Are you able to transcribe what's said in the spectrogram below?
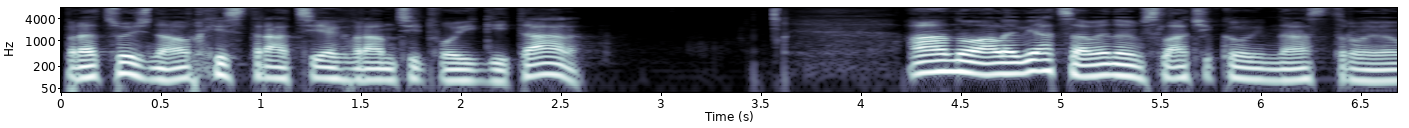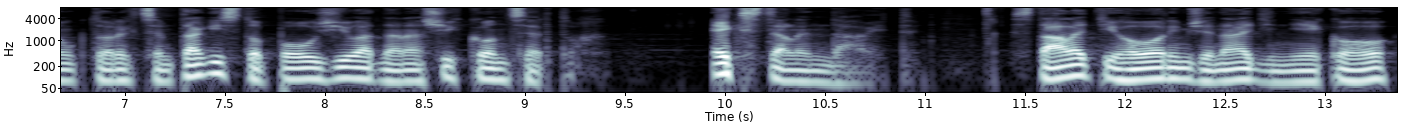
Pracuješ na orchestráciách v rámci tvojich gitár? Áno, ale viac sa venujem slačikovým nástrojom, ktoré chcem takisto používať na našich koncertoch. Excellent, David. Stále ti hovorím, že nájdi niekoho,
